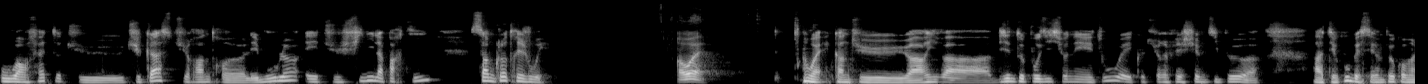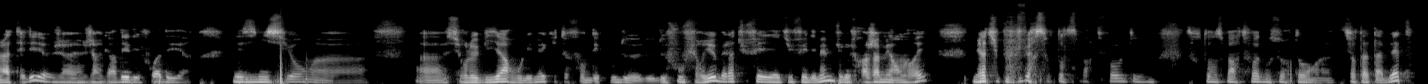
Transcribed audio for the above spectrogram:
où en fait tu, tu casses, tu rentres les boules et tu finis la partie sans que l'autre ait joué. Ah ouais? Ouais, quand tu arrives à bien te positionner et tout, et que tu réfléchis un petit peu à, tes coups, ben c'est un peu comme à la télé. J'ai regardé des fois des, émissions euh, euh, sur le billard où les mecs ils te font des coups de, de, de fou furieux. Ben là, tu fais, tu les mêmes, tu les feras jamais en vrai. Mais là, tu peux le faire sur ton smartphone, ou, sur ton smartphone ou sur ton, euh, sur ta tablette.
